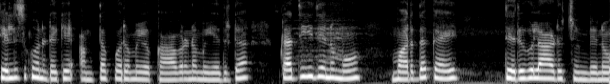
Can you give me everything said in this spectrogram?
తెలుసుకొనుటకే అంతఃపురము యొక్క ఆవరణము ఎదుట ప్రతిదినము మరదకై తిరుగులాడుచుండెను.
